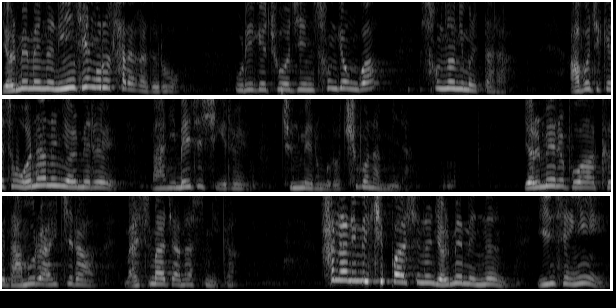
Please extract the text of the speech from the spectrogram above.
열매 맺는 인생으로 살아가도록 우리에게 주어진 성경과 성령님을 따라 아버지께서 원하는 열매를 많이 맺으시기를 주님의 이름으로 축원합니다. 열매를 보아 그 나무를 알지라 말씀하지 않았습니까? 하나님이 기뻐하시는 열매 맺는 인생이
